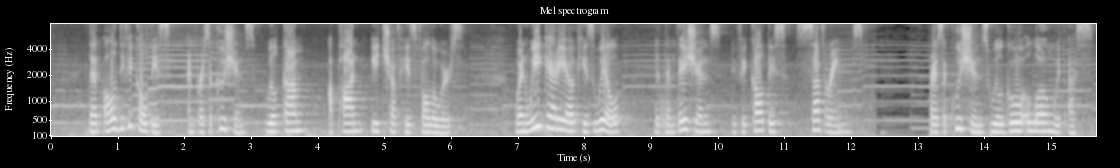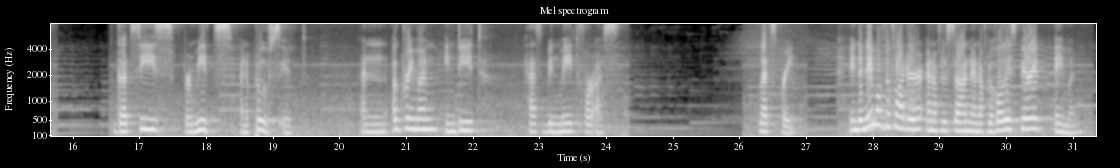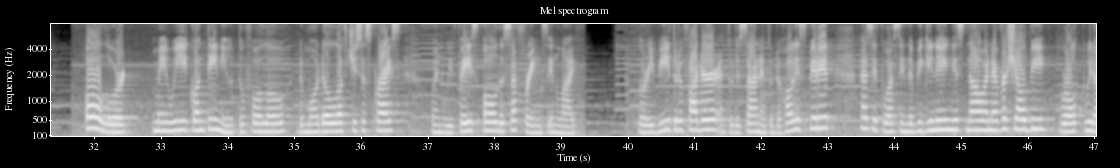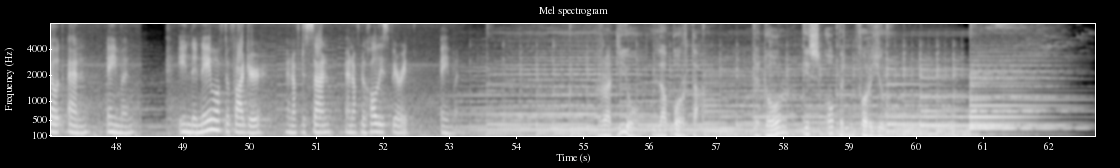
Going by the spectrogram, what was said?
that all difficulties and persecutions will come upon each of his followers. When we carry out his will, the temptations, difficulties, sufferings, persecutions will go along with us. God sees, permits, and approves it. An agreement indeed has been made for us. Let's pray. In the name of the Father, and of the Son, and of the Holy Spirit, Amen. O Lord, may we continue to follow the model of Jesus Christ when we face all the sufferings in life. Glory be to the Father, and to the Son, and to the Holy Spirit, as it was in the beginning, is now, and ever shall be, world without end. Amen. In the name of the Father, and of the Son, and of the Holy Spirit. Amen. Radio La Porta. The door is open for you.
